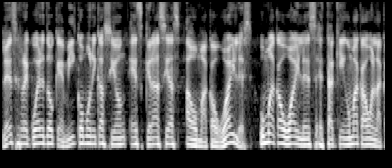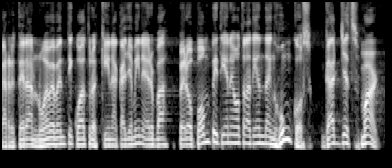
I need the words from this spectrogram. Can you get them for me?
les recuerdo que mi comunicación es gracias a Humacao Wireless. Humacao Wireless está aquí en Humacao en la carretera 924 esquina calle Minerva, pero Pompi tiene otra tienda en Juncos, Gadget Smart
